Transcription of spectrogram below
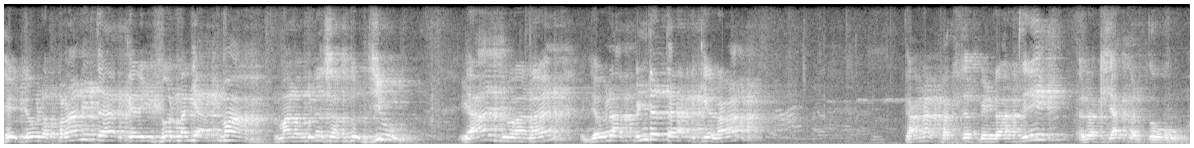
हे जेवढं प्राणी तयार केले ईश्वर म्हणजे आत्मा। तुम्हाला उलट सांगतो जीव। या जीवानं जेवढा पिंड तयार केला। त्यानं फक्त पिंडाची रक्षा करतो।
